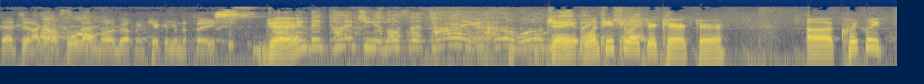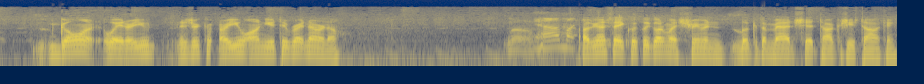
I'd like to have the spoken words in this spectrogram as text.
"That's it. I gotta Oh, pull that mug up and kick him in the face." I Jay, haven't been punching you most of the time. How in the world? Jay, you once to you select kick? your character, uh, quickly go on. Wait, are you is your are you on YouTube right now or no? No. Yeah, I'm like, I was gonna say quickly go to my stream and look at the mad shit Takashi's talking.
